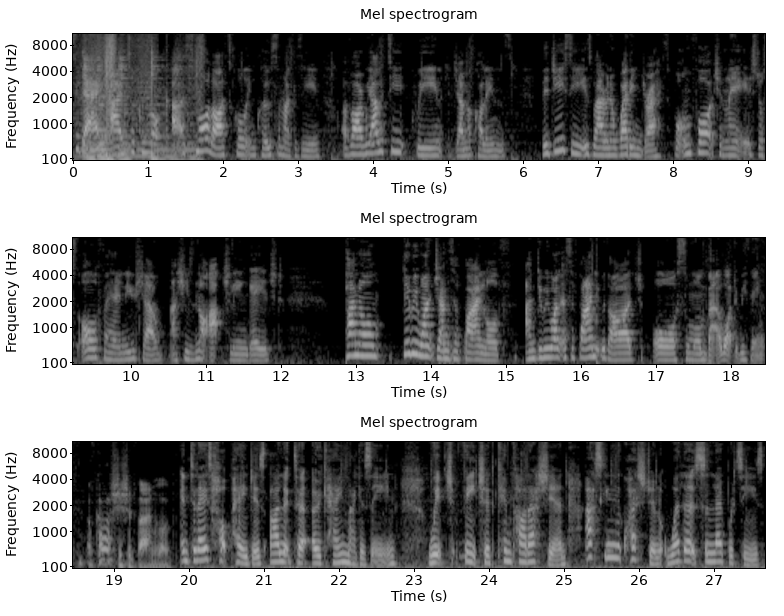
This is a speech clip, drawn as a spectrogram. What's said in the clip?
today I took a look at a small article in Closer magazine of our reality queen Gemma Collins. The GC is wearing a wedding dress, but unfortunately it's just all for her new show as she's not actually engaged. Panel, do we want Gemma to find love? And do we want her to find it with Arg or someone better? What do we think? Of course she should find love. In today's Hot Pages, I looked at OK magazine, which featured Kim Kardashian asking the question whether celebrities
